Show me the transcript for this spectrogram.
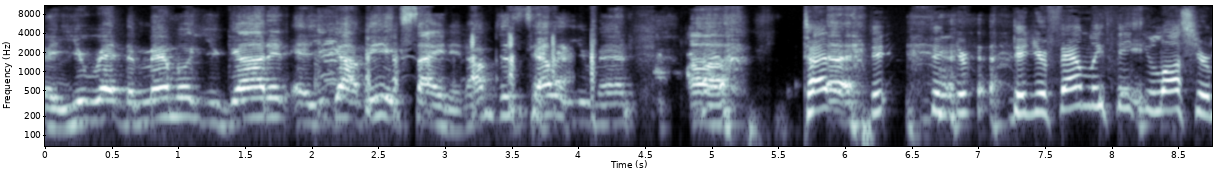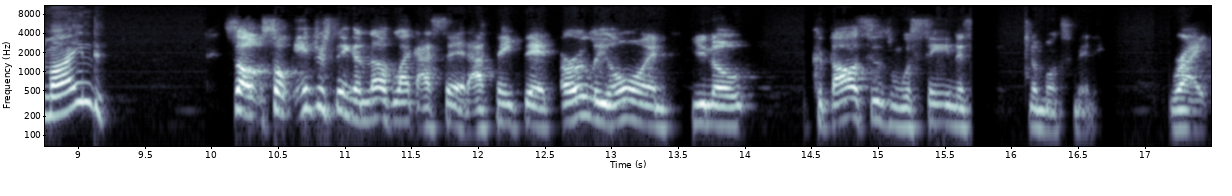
right. you read the memo, you got it, and you got me excited. I'm just telling you, man. Uh, Tyler, uh, did, did, your did your family think you lost your mind? So so interesting enough, like I said, I think that early on, you know, Catholicism was seen as amongst many, right?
